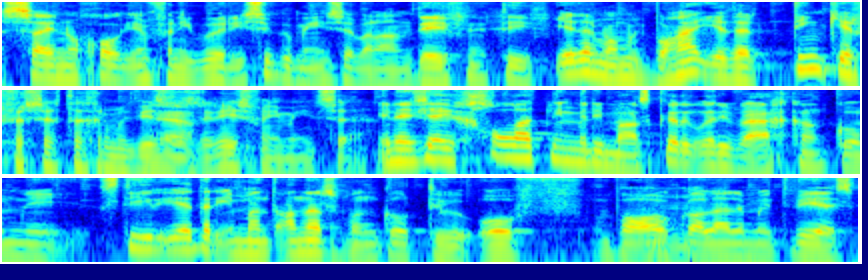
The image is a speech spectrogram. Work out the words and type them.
sy nogal een van die hoë risiko mense wat dan definitief eerder maar moet baie eerder 10 keer versigtiger moet wees ja. as die res van die mense. En as jy glad nie met die masker oor die weg kan kom nie, stuur eerder iemand anders winkel toe of waar ook hmm. al hulle moet wees.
